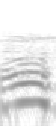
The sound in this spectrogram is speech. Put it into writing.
Oh.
